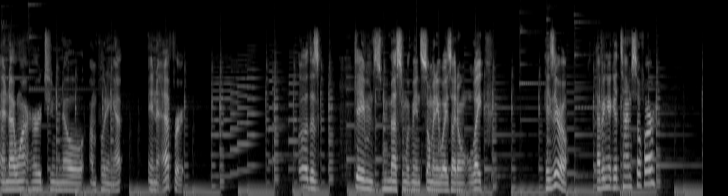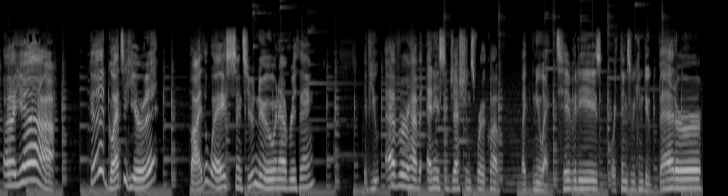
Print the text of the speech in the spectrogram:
and I want her to know I'm putting in effort. Oh, this game's messing with me in so many ways I don't like. Hey Zero, having a good time so far? Uh, yeah. Good, glad to hear it. By the way, since you're new and everything, if you ever have any suggestions for the club, like new activities or things we can do better,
